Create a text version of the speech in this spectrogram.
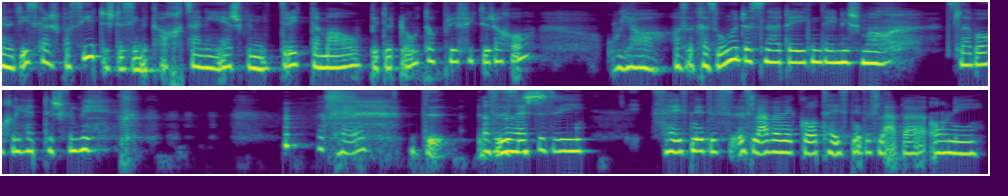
diesen 30 Jahren ist passiert ist, dass ich mit 18 erst beim dritten Mal bei der Autoprüfung durchgekommen. Und ja, also kein Wunder, dass dann irgendwann mal das Leben auch ein bisschen hart ist für mich. Okay. D- Also das du hast das wie, es heisst nicht, ein, ein Leben mit Gott heisst nicht ein Leben ohne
